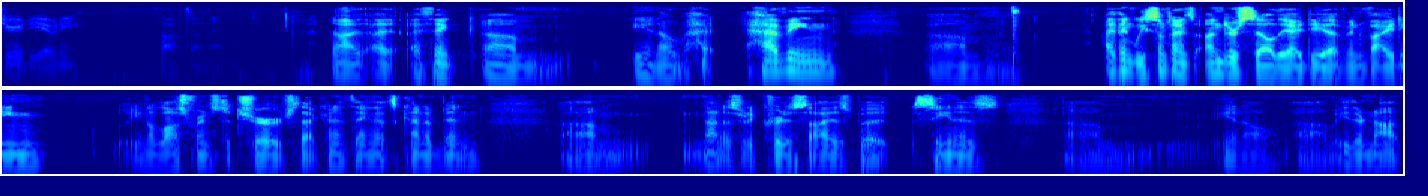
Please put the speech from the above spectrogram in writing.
Jared, do you have any thoughts on that? No, I, I think um, you know ha- having I think we sometimes undersell the idea of inviting, you know, lost friends to church, that kind of thing. That's kind of been um, not necessarily criticized, but seen as, um, you know, um, either not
